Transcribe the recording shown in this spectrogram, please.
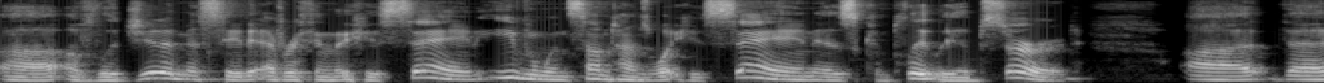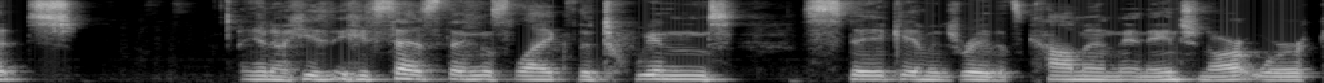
uh, of legitimacy to everything that he's saying, even when sometimes what he's saying is completely absurd. Uh, that you know he he says things like the twinned stake imagery that's common in ancient artwork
